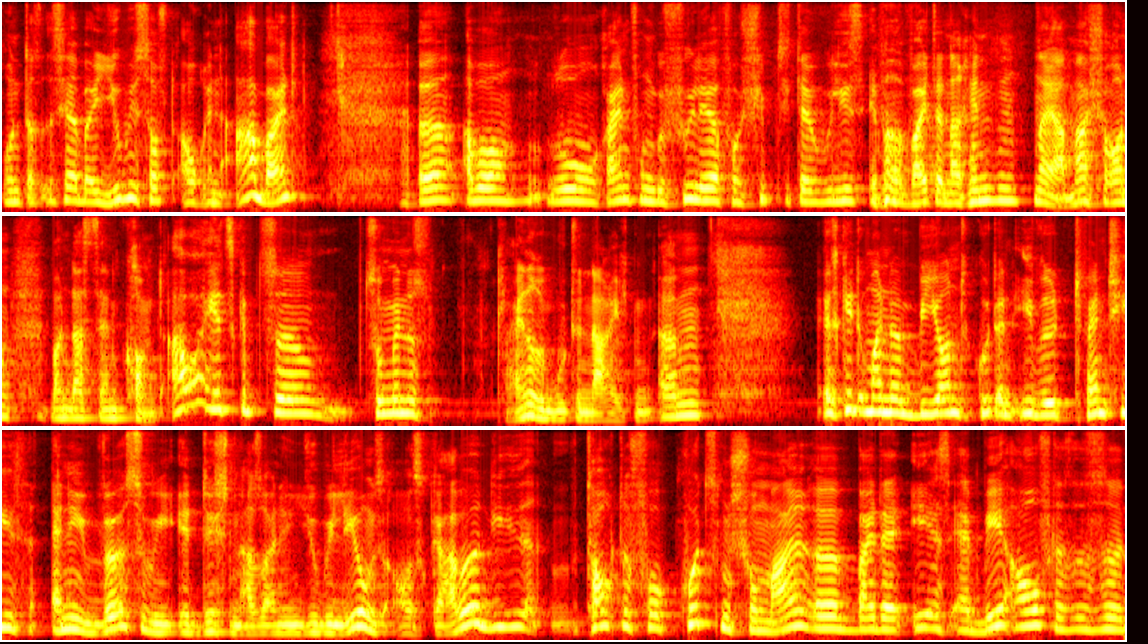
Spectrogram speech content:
Und das ist ja bei Ubisoft auch in Arbeit. Äh, aber so rein vom Gefühl her verschiebt sich der Release immer weiter nach hinten. Naja, mal schauen, wann das denn kommt. Aber jetzt gibt es äh, zumindest kleinere gute Nachrichten. Ähm, es geht um eine Beyond Good and Evil 20th Anniversary Edition, also eine Jubiläumsausgabe. Die tauchte vor kurzem schon mal äh, bei der ESRB auf. Das ist äh,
